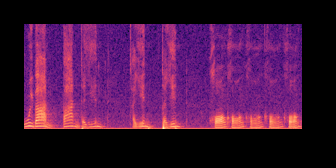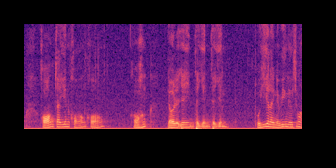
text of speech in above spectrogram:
อุ้ยบ้าน บ้านใจเย็น ใจเย็น ใจเย็น ของของของของของของใจเย็นของของของเดี๋ยวใจเย็นใจเย็นใจเย็นตัวที่อะไรเนี่ยวิ่งเร็วใช่ไหม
